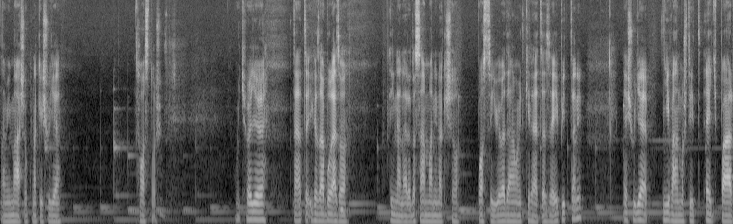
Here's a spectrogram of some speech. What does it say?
ami másoknak is ugye hasznos. Úgyhogy tehát igazából ez a innen ered a számmaninak is a passzív jövedelem, amit ki lehet ezzel építeni. És ugye nyilván most itt egy pár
